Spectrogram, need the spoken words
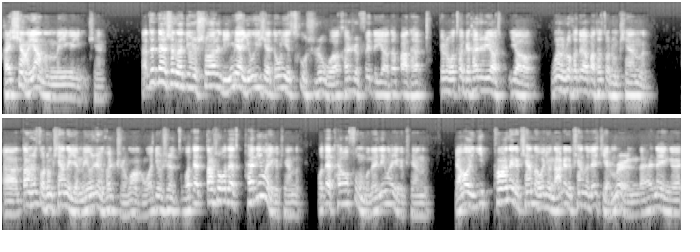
还像样的那么一个影片啊。但但是呢，就是说里面有一些东西促使我还是非得要它把它，就是我特别还是要要无论如何都要把它做成片子啊。当时做成片子也没有任何指望，我就是我在当时我在拍另外一个片子，我在拍我父母的另外一个片子。然后一拍完那个片子，我就拿这个片子来解闷儿，来那个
